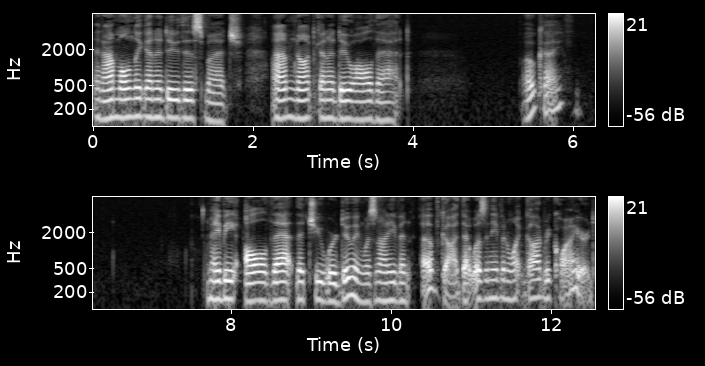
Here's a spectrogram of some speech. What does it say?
And I'm only going to do this much. I'm not going to do all that. Okay. Maybe all that that you were doing was not even of God. That wasn't even what God required.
